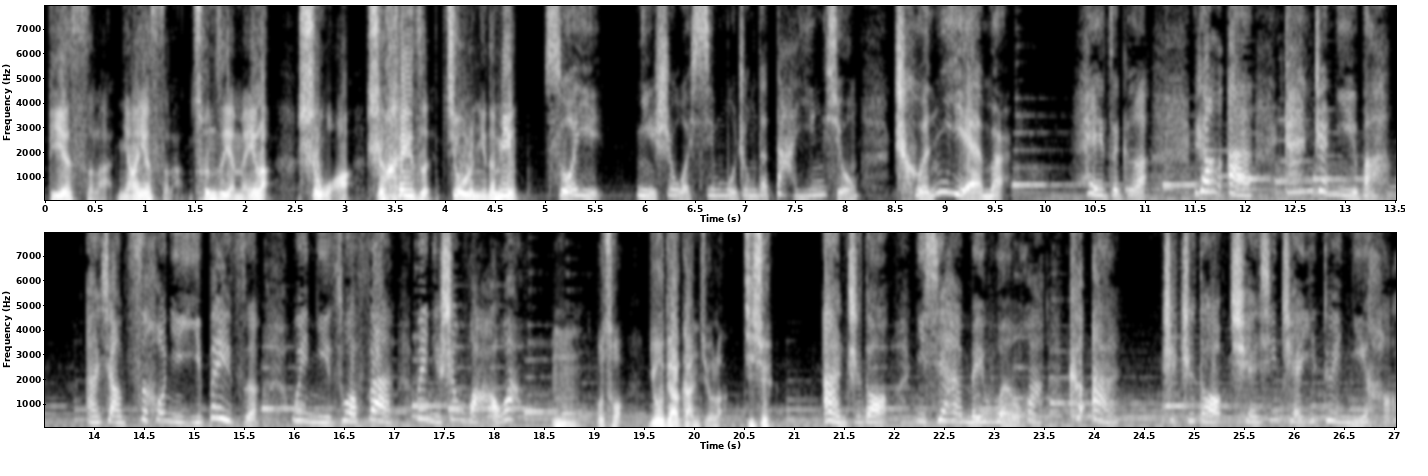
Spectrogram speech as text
爹死了，娘也死了，村子也没了，是我是黑子救了你的命，所以你是我心目中的大英雄，纯爷们儿。黑子哥，让俺跟着你吧，俺想伺候你一辈子，为你做饭，为你生娃娃。嗯，不错，有点感觉了，继续。俺知道你现在没文化，可俺只知道全心全意对你好，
